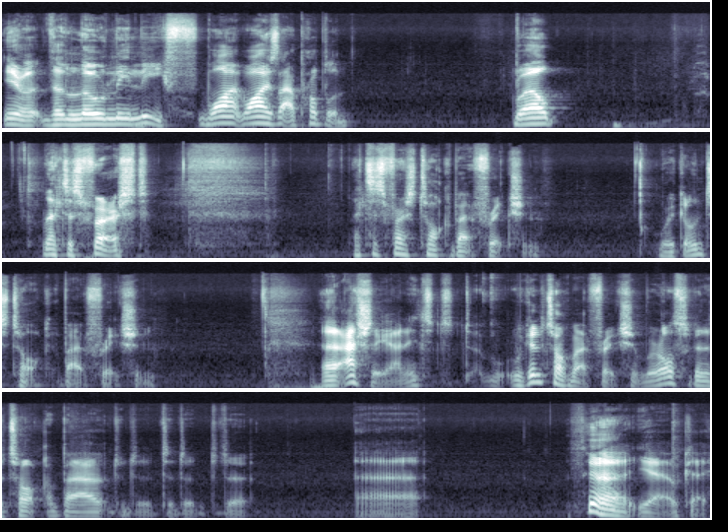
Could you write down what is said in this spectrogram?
you know, the lowly leaf? Why, why is that a problem? Well, let us first let us first talk about friction. We're going to talk about friction. Uh, actually, I need to, we're going to talk about friction. We're also going to talk about. Uh, yeah, okay.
